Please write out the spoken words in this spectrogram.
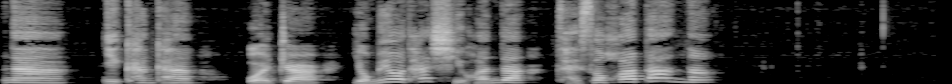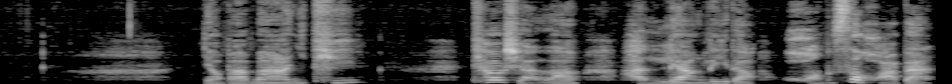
那你看看我这儿有没有他喜欢的彩色花瓣呢？鸟妈妈一听，挑选了很亮丽的黄色花瓣，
